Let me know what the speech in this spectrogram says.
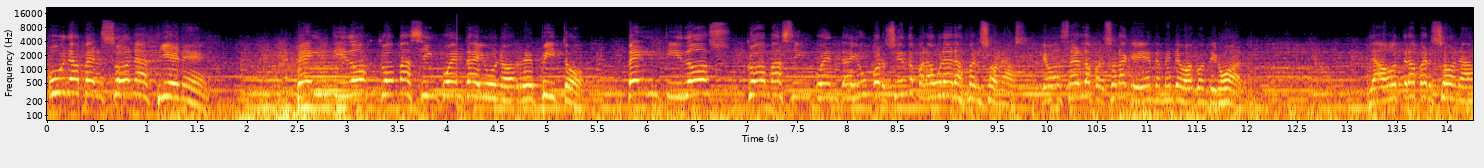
una persona tiene 22,51, repito, 22,51% para una de las personas, que va a ser la persona que evidentemente va a continuar. La otra persona,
